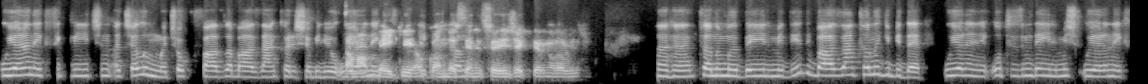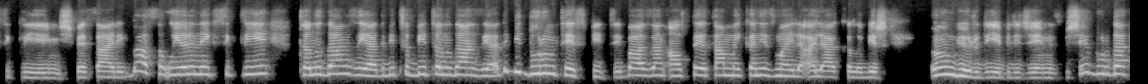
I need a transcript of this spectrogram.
uyaran eksikliği için açalım mı? Çok fazla bazen karışabiliyor. Tamam uyaran belki o konuda senin söyleyeceklerin olabilir. Tanımı değil mi diye. Bazen tanı gibi de uyaran otizm değilmiş uyaran eksikliğiymiş vesaire gibi. Aslında uyaran eksikliği tanıdan ziyade bir tıbbi tanıdan ziyade bir durum tespiti. Bazen altta yatan mekanizma ile alakalı bir öngörü diyebileceğimiz bir şey. Burada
